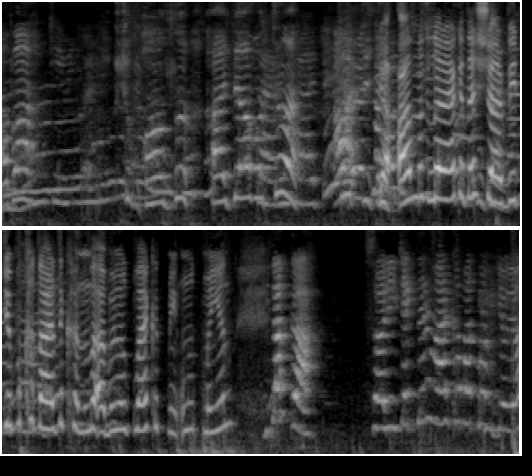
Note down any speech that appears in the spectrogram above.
Abla. Şu aldı. Hadi batı. Aa, evet, sen- Ya anladılar arkadaşlar. Video bu kadardı. Kanala abone olup like atmayı unutmayın. Bir dakika. Söyleyeceklerim var kapatma videoyu.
